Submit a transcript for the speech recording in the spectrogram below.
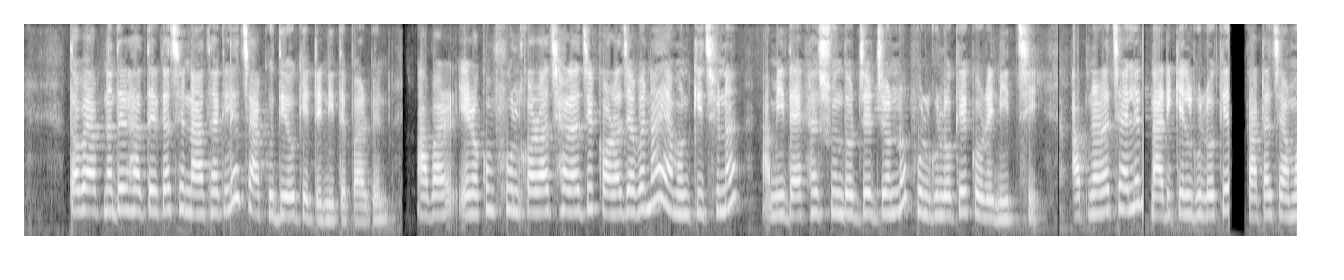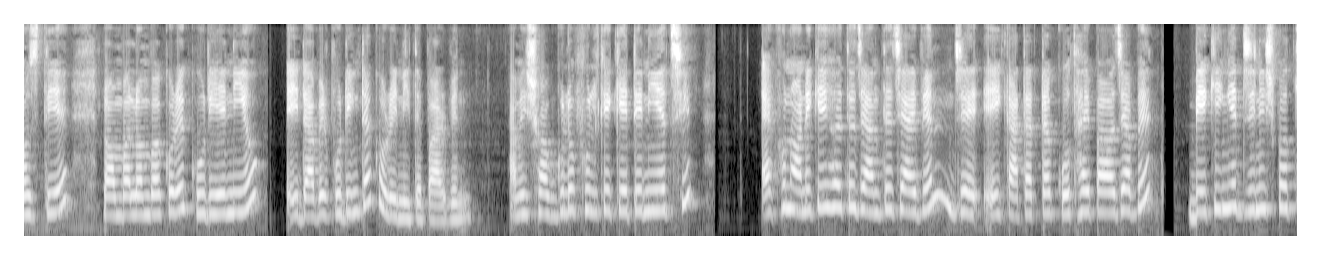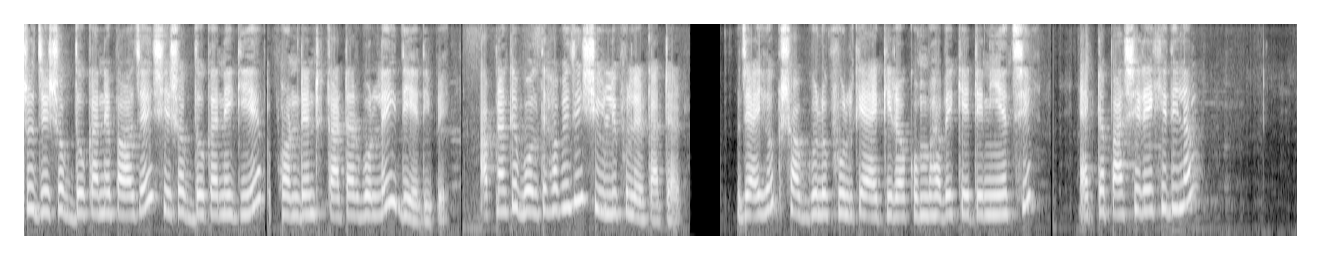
তবে আপনাদের হাতের কাছে না থাকলে চাকু দিয়েও কেটে নিতে পারবেন। আবার এরকম ফুল করা ছাড়া যে করা যাবে না, এমন কিছু না। আমি দেখার সৌন্দর্যের জন্য ফুলগুলোকে করে নিচ্ছি। আপনারা চাইলে নারিকেলগুলোকে কাটা চামচ দিয়ে লম্বা লম্বা করে কুড়িয়ে নিয়েও এই ডাবের পুডিংটা করে নিতে পারবেন। আমি সবগুলো ফুলকে কেটে নিয়েছি। এখন অনেকেই হয়তো জানতে চাইবেন যে এই কাটারটা কোথায় পাওয়া যাবে। বেকিং এর জিনিসপত্র যেসব দোকানে পাওয়া যায়, সেসব দোকানে গিয়ে ফন্ডেন্ট কাটার বললেই দিয়ে দিবে। আপনাকে বলতে হবে যে শিউলি ফুলের কাটার। যাই হোক, সবগুলো ফুলকে একই রকম ভাবে কেটে নিয়েছি। একটা পাশে রেখে দিলাম।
